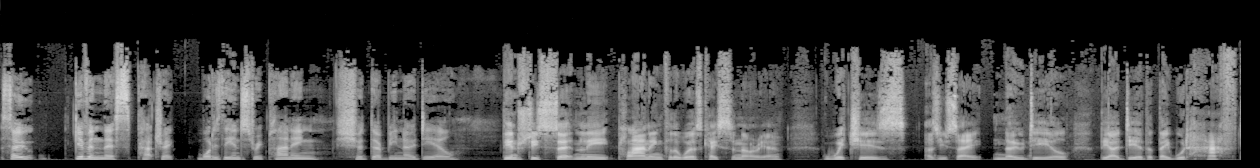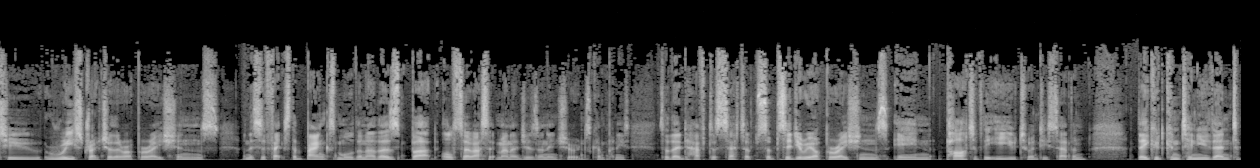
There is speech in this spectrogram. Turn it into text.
So, given this, Patrick, what is the industry planning should there be no deal? The industry is certainly planning for the worst case scenario, which is as you say, no deal, the idea that they would have to restructure their operations, and this affects the banks more than others, but also asset managers and insurance companies. So they'd have to set up subsidiary operations in part of the EU 27. They could continue then to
